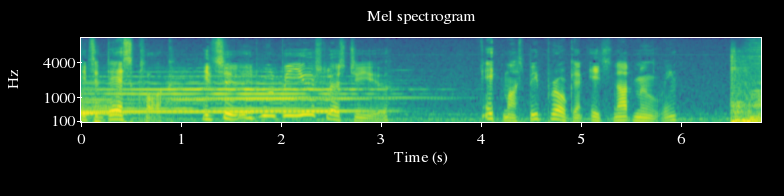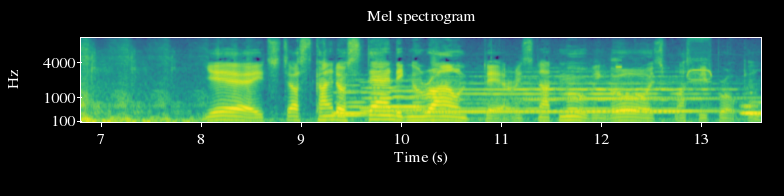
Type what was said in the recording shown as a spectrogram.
It's a desk clock. It's a, it will be useless to you. It must be broken. It's not moving. Yeah, it's just kind of standing around there. It's not moving. Oh, it must be broken.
